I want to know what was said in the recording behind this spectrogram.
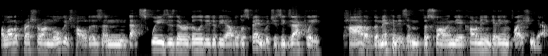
a lot of pressure on mortgage holders and that squeezes their ability to be able to spend, which is exactly part of the mechanism for slowing the economy and getting inflation down.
